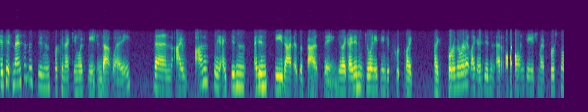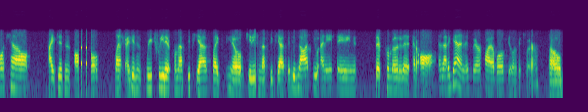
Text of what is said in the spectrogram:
if it meant that the students were connecting with me in that way, then I honestly I didn't I didn't see that as a bad thing. Like I didn't do anything to like like further it. Like I didn't at all engage my personal account. I didn't all like I didn't retweet it from FCPS, like you know Katie from FCPS. I did not do anything that promoted it at all, and that again is verifiable if you look at Twitter. So.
